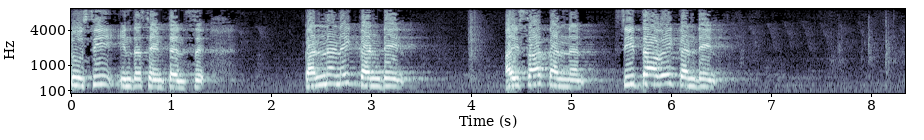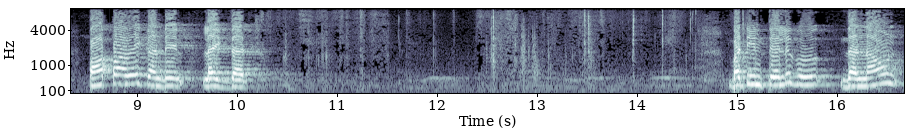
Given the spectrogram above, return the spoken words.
to see in the sentence. கண்ணனை கண்டேன் ஐ சா கண்ணன் சீதாவை கண்டேன் பாப்பாவை கண்டேன் லைக் தட் But in Telugu, the noun,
